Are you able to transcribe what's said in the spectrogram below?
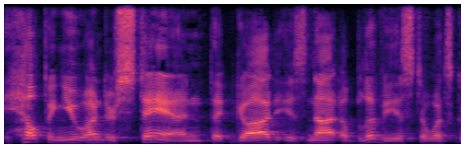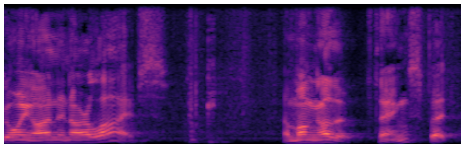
helping you understand that God is not oblivious to what's going on in our lives, among other things. But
